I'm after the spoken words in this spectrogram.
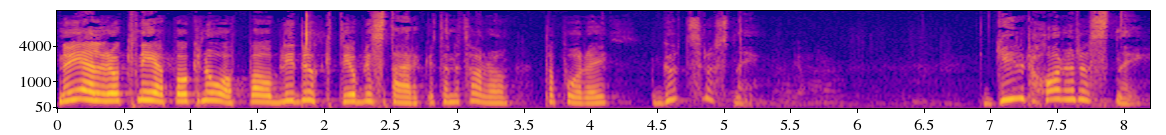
nu gäller det att knepa och knåpa och bli duktig och bli stark. Utan det talar om, ta på dig Guds rustning. Gud har en rustning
